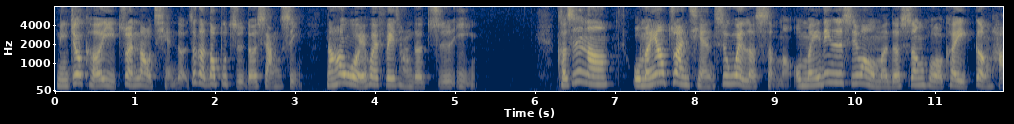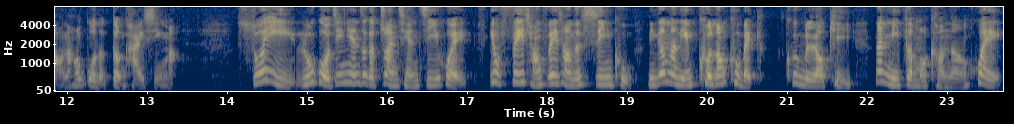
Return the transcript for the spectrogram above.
你就可以赚到钱的，这个都不值得相信。然后我也会非常的质疑。可是呢？我们要赚钱是为了什么？我们一定是希望我们的生活可以更好，然后过得更开心嘛。所以，如果今天这个赚钱机会又非常非常的辛苦，你根本连苦都苦不苦不了起，那你怎么可能会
